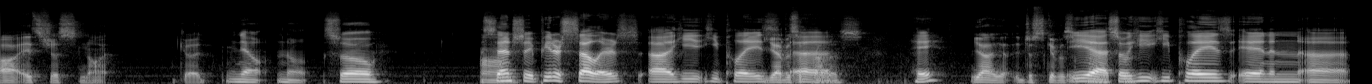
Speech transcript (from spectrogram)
uh, it's just not good. No no. So Um, essentially peter sellers uh he he plays yeah give us a uh, premise hey? Yeah yeah just give us a yeah premise, so he he plays in an uh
